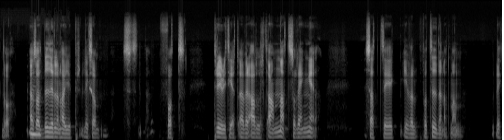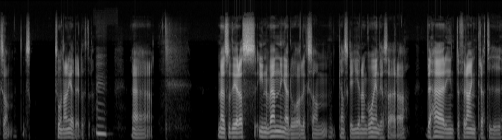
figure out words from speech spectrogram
Då. Alltså mm. att bilen har ju liksom fått prioritet över allt annat så länge. Så att det är väl på tiden att man liksom tonar ner det lite. Mm. Eh, men så deras invändningar då liksom ganska genomgående är så här, ah, det här är inte förankrat i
